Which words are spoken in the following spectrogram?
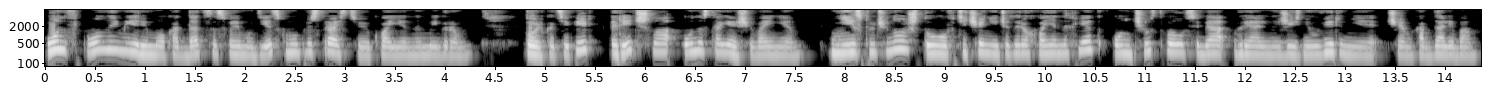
Он в полной мере мог отдаться своему детскому пристрастию к военным играм. Только теперь речь шла о настоящей войне. Не исключено, что в течение четырех военных лет он чувствовал себя в реальной жизни увереннее, чем когда-либо.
